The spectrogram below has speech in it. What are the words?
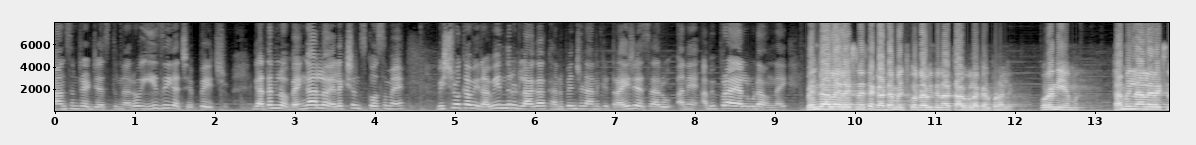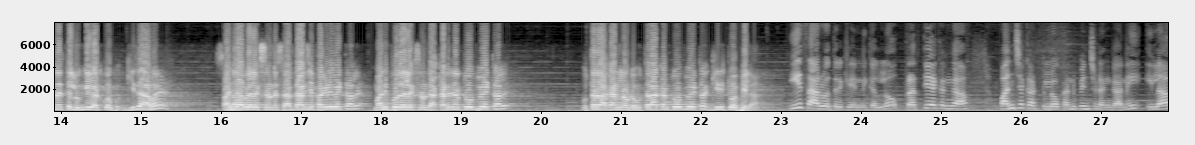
కాన్సన్ట్రేట్ చేస్తున్నారో ఈజీగా చెప్పేయచ్చు. గతంలో బెంగాల్లో ఎలక్షన్స్ కోసమే విశ్వకవి రవీంద్రుడిలాగా కనిపించడానికి ట్రై చేశారు అనే అభిప్రాయాలు కూడా ఉన్నాయి. బెంగాల్లో ఎలక్షన్ వస్తే గడ్డ పెంచుకొని రవీంద్రనాథ్ ఠాగూర్లా కనపడాలి. పురణీయం తమిళనాడులో ఎలక్షన్ వస్తే లుంగి కట్టుకో గిదావా పంజాబ్ ఎలక్షన్ ఉంటే సర్దార్జీ పగిడి పెట్టాలి. మణిపూర్ ఎలక్షన్ ఉంటే అక్కడ టోపీ పెట్టాలి. ఉత్తరాఖండ్లో ఉంటే ఉత్తరాఖండ్ టోపీ పెట్టాలి. గిరి టోపీలా? ఈ సార్వత్రిక ఎన్నికల్లో ప్రత్యేకంగా పంచకట్టులో కనిపించడం కానీ ఇలా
